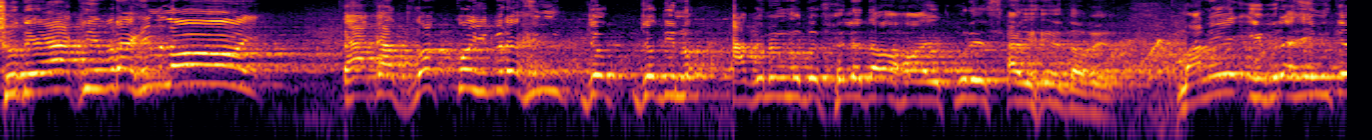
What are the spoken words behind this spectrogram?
শুধু এক ইব্রাহিম নয় এক আধ লক্ষ ইব্রাহিম যদি আগুনের মধ্যে ফেলে দেওয়া হয় পুরে ছাই হয়ে যাবে। মানে ইব্রাহিমকে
